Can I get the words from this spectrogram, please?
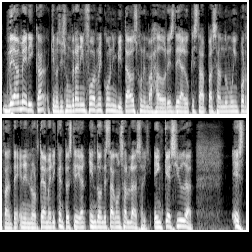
de América, que nos hizo un gran informe con invitados, con embajadores de algo que está pasando muy importante en el norte de América. Entonces, que digan en dónde está Gonzalo Lázari, en qué ciudad. Es,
